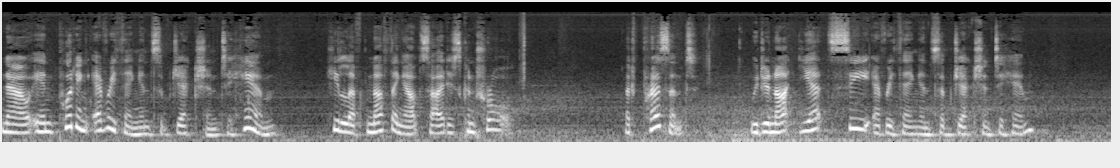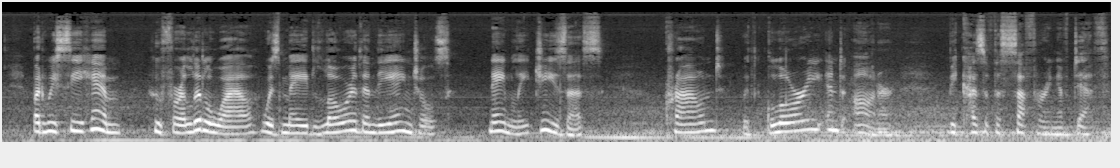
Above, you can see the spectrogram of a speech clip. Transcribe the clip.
Now, in putting everything in subjection to him, he left nothing outside his control. At present, we do not yet see everything in subjection to him, but we see him who for a little while was made lower than the angels, namely Jesus, crowned with glory and honor because of the suffering of death,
